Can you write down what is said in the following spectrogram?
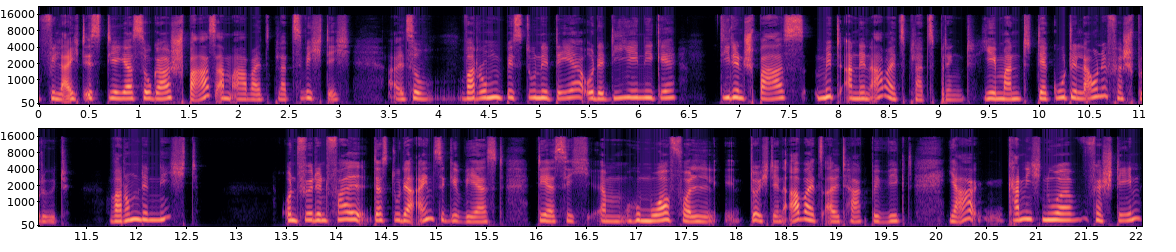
Vielleicht ist dir ja sogar Spaß am Arbeitsplatz wichtig. Also warum bist du nicht der oder diejenige, die den Spaß mit an den Arbeitsplatz bringt? Jemand, der gute Laune versprüht. Warum denn nicht? Und für den Fall, dass du der Einzige wärst, der sich ähm, humorvoll durch den Arbeitsalltag bewegt, ja, kann ich nur verstehen,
